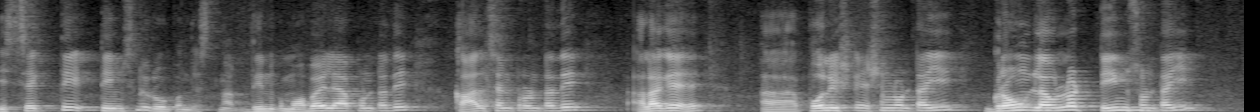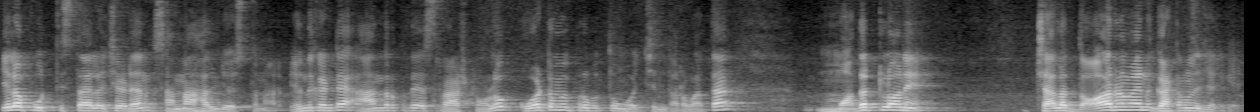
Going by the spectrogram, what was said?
ఈ శక్తి టీమ్స్ని రూపొందిస్తున్నారు. దీనికి మొబైల్ యాప్ ఉంటుంది కాల్ సెంటర్ ఉంటుంది అలాగే పోలీస్ స్టేషన్లు ఉంటాయి గ్రౌండ్ లెవెల్లో టీమ్స్ ఉంటాయి ఇలా పూర్తి స్థాయిలో చేయడానికి సన్నాహాలు చేస్తున్నారు. ఎందుకంటే ఆంధ్రప్రదేశ్ రాష్ట్రంలో కూటమి ప్రభుత్వం వచ్చిన తర్వాత మొదట్లోనే చాలా దారుణమైన ఘటనలు జరిగాయి.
